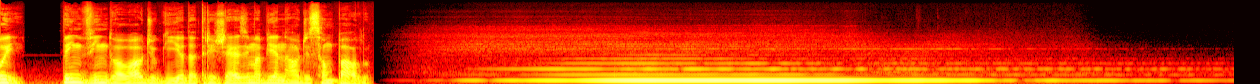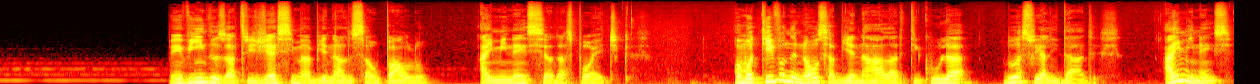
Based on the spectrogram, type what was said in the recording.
Oi, bem-vindo ao audioguia da 30 Bienal de São Paulo. Bem-vindos à 30 Bienal de São Paulo, a iminência das poéticas. O motivo de nossa Bienal articula duas realidades. A iminência,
